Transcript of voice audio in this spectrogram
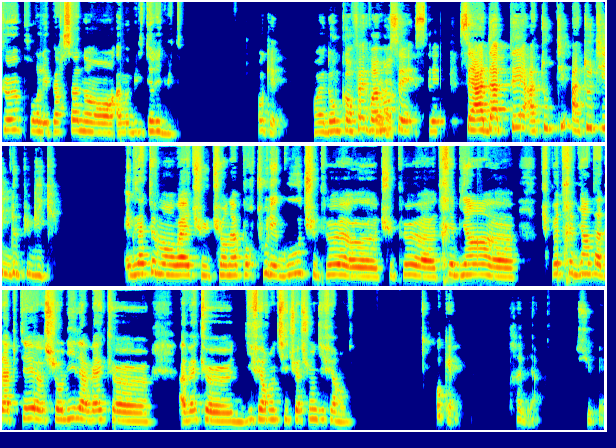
que pour les personnes à mobilité réduite. Ok. Ouais, donc en fait, vraiment, c'est adapté à tout, petit, à tout type de public. Exactement, ouais, tu, tu en as pour tous les goûts. Tu peux, tu peux très bien, tu peux très bien t'adapter sur l'île avec, avec différentes situations différentes. Ok, très bien, super.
